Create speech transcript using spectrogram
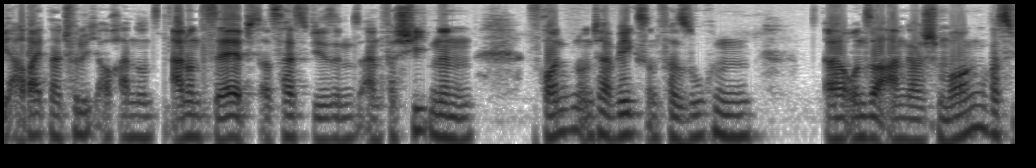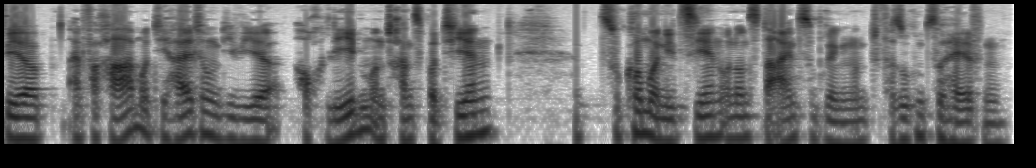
Wir arbeiten natürlich auch an uns, an uns selbst. Das heißt, wir sind an verschiedenen Fronten unterwegs und versuchen äh, unser Engagement, was wir einfach haben und die Haltung, die wir auch leben und transportieren, zu kommunizieren und uns da einzubringen und versuchen zu helfen.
